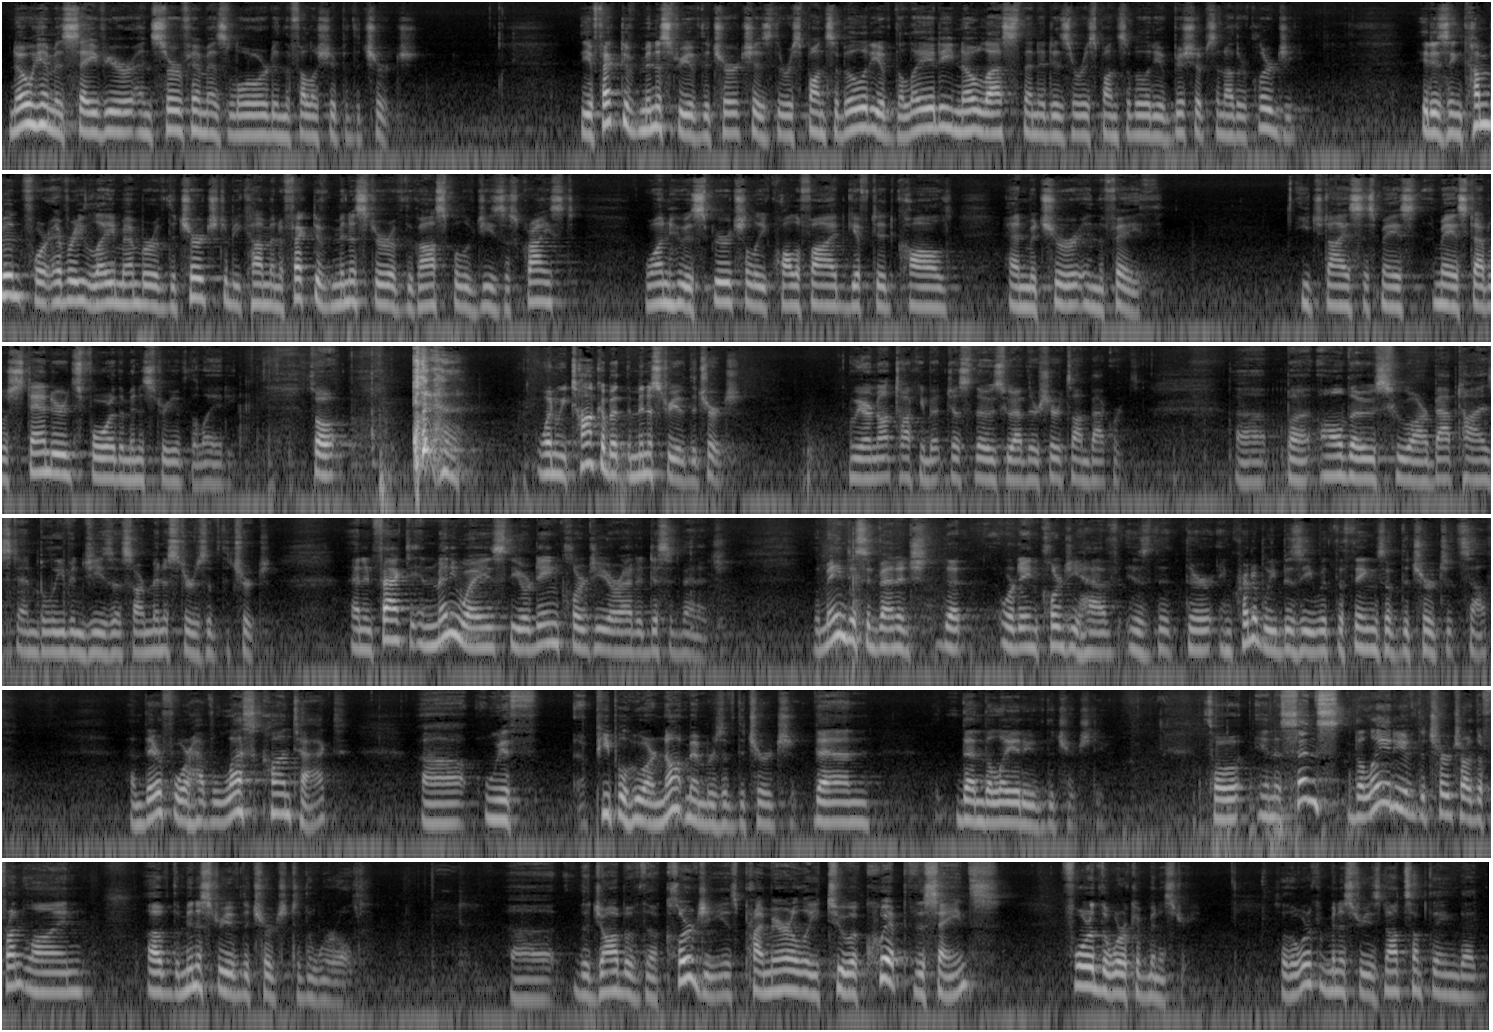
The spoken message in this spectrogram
know Him as Savior, and serve Him as Lord in the fellowship of the church. The effective ministry of the church is the responsibility of the laity no less than it is a responsibility of bishops and other clergy. It is incumbent for every lay member of the church to become an effective minister of the gospel of Jesus Christ, one who is spiritually qualified, gifted, called, and mature in the faith. Each diocese may, may establish standards for the ministry of the laity. So, when we talk about the ministry of the church, we are not talking about just those who have their shirts on backwards. Uh, but all those who are baptized and believe in Jesus are ministers of the church. And in fact, in many ways, the ordained clergy are at a disadvantage. The main disadvantage that ordained clergy have is that they're incredibly busy with the things of the church itself, and therefore have less contact uh, with people who are not members of the church than, than the laity of the church do. So, in a sense, the laity of the church are the front line of the ministry of the church to the world. Uh, the job of the clergy is primarily to equip the saints for the work of ministry. So, the work of ministry is not something that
